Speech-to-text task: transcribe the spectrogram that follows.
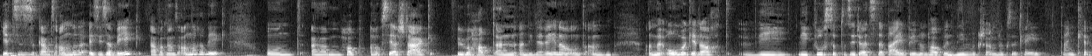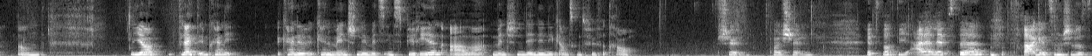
jetzt ist es ein ganz anderer, es ist ein Weg, aber ein ganz anderer Weg. Und ähm, habe hab sehr stark überhaupt an, an die Verena und an, an meine Oma gedacht, wie, wie ich gewusst habe, dass ich da jetzt dabei bin und habe in den geschaut und habe gesagt, hey, danke. Und ja, vielleicht eben keine, keine, keine Menschen, die mich jetzt inspirieren, aber Menschen, denen ich ganz, ganz viel vertraue. Schön, voll schön. Jetzt noch die allerletzte Frage zum Schluss.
